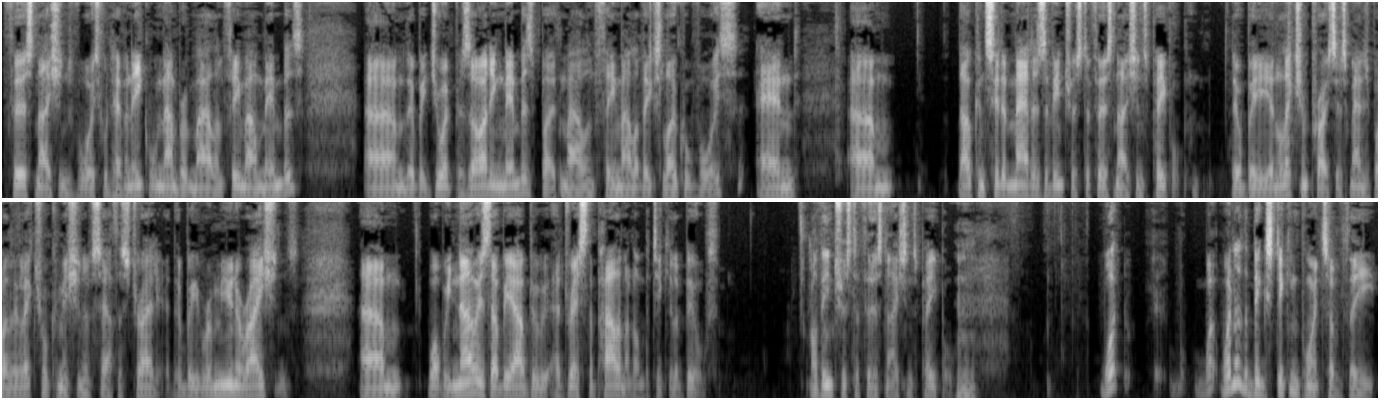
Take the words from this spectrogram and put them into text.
First Nations voice would have an equal number of male and female members. Um, there'll be joint presiding members, both male and female, of each local voice, and um, they'll consider matters of interest to First Nations people. There'll be an election process managed by the Electoral Commission of South Australia. There'll be remunerations. Um, what we know is they'll be able to address the Parliament on particular bills of interest to First Nations people. What, what one of the big sticking points of the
